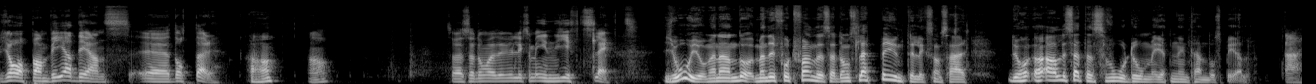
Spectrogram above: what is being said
Japan-vdns eh, dotter. Aha. Ja. Så alltså, de var ju liksom ingift släkt. Jo, jo, men ändå. Men det är fortfarande så här, de släpper ju inte liksom så här. Du har, jag har aldrig sett en svordom i ett Nintendo-spel. Nej.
